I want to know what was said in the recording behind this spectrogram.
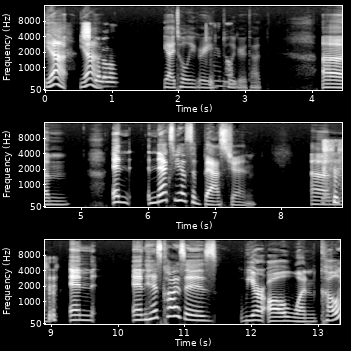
Yeah, yeah. So, yeah, I totally agree. You know. Totally agree with that. Um and next we have Sebastian. Um and and his cause is we are all one color,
